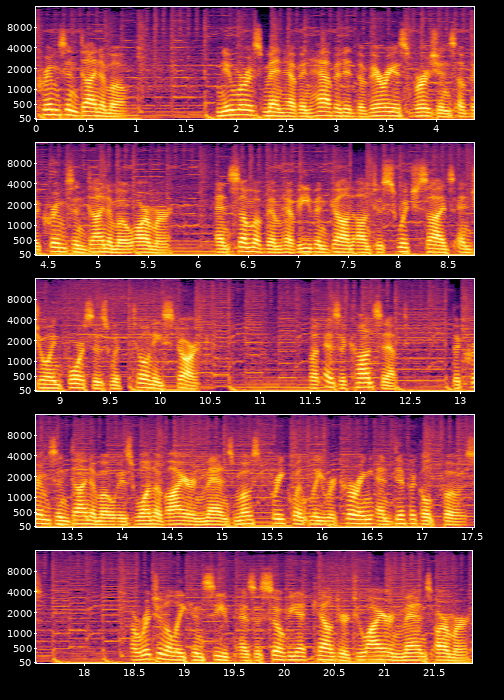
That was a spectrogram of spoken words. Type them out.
Crimson Dynamo Numerous men have inhabited the various versions of the Crimson Dynamo armor, and some of them have even gone on to switch sides and join forces with Tony Stark. But as a concept, the Crimson Dynamo is one of Iron Man's most frequently recurring and difficult foes. Originally conceived as a Soviet counter to Iron Man's armor,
